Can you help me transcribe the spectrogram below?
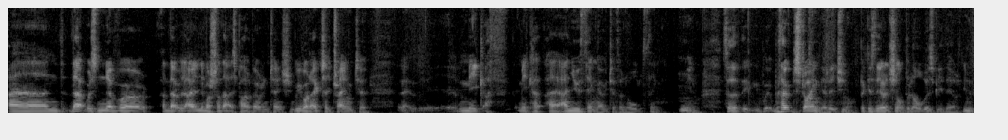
and that was never and that I never saw that as part of our intention. We were actually trying to uh, make a make a, a, a new thing out of an old thing Mm. you know, so that the, w- without destroying the original, because the original would always be there. You know,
